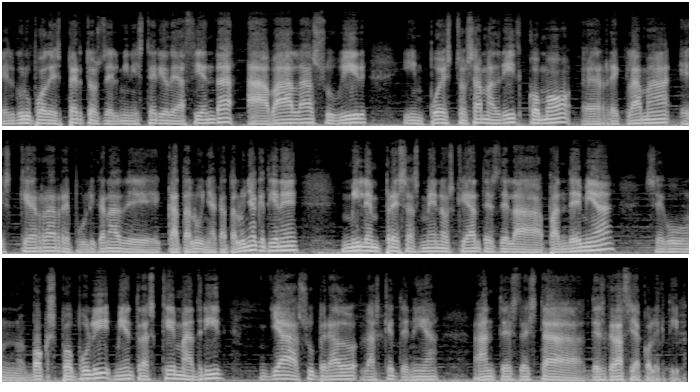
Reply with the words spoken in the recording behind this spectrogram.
El grupo de expertos del Ministerio de Hacienda avala subir impuestos a Madrid como eh, reclama Esquerra Republicana de Cataluña. Cataluña que tiene mil empresas menos que antes de la pandemia, según Vox Populi, mientras que Madrid ya ha superado las que tenía antes de esta desgracia colectiva.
